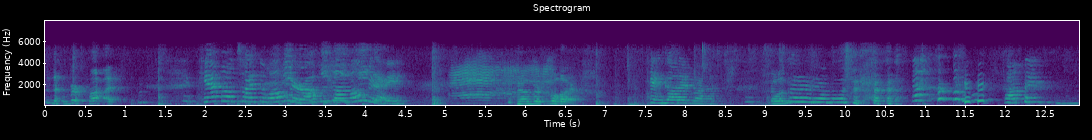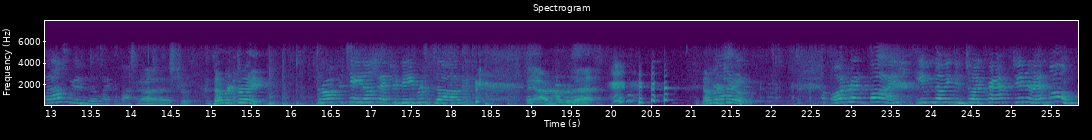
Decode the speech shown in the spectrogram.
number 5. Camp outside the welfare office on day. Number 4. Hang out at Rod's. So wasn't that already on the list? Things? What else are we going to do in Wiggle Box? ah, that's true. Number 3. Throw potatoes at your neighbor's dog. Yeah, I remember that. Number 2. Order at five, even though you can enjoy craft dinner at home.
